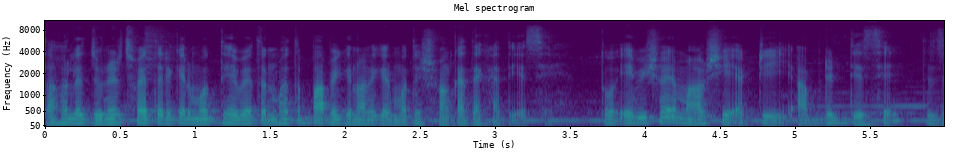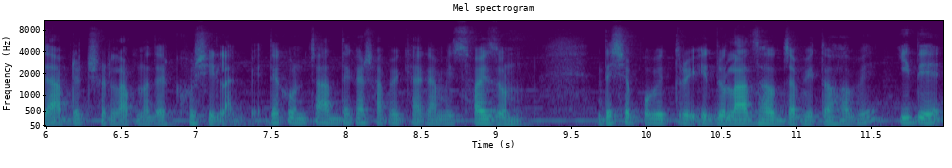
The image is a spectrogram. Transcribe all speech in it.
তাহলে জুনের ছয় তারিখের মধ্যে বেতন ভাতা পাবে কিনা অনেকের মধ্যে শঙ্কা দেখা দিয়েছে। তো এ বিষয়ে মাউসি একটি আপডেট দিয়েছে যে আপডেট শুনলে আপনাদের খুশি লাগবে। দেখুন, চাঁদ দেখা সাপেক্ষে আগামী ছয়জন দেশে পবিত্র ঈদুল আজহা উদযাপিত হবে। ঈদে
